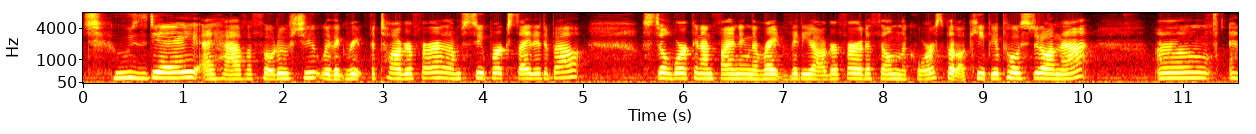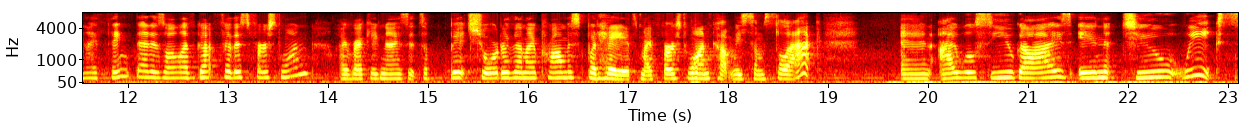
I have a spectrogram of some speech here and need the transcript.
Tuesday, I have a photo shoot with a great photographer I'm super excited about. Still working on finding the right videographer to film the course, but I'll keep you posted on that. Um, and I think that is all I've got for this first one. I recognize it's a bit shorter than I promised, but hey, it's my first one. Cut me some slack and I will see you guys in two weeks.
